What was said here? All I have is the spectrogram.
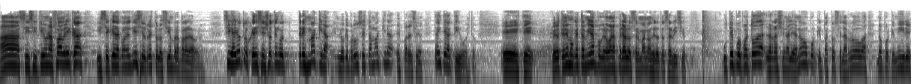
Ah, sí, sí, tiene una fábrica y se queda con el 10 y el resto lo siembra para la obra. Sí, hay otros que dicen, yo tengo tres máquinas, lo que produce esta máquina es para el Señor. Está interactivo esto. Este, pero tenemos que terminar porque nos van a esperar los hermanos del otro servicio. Usted puede poner toda la racionalidad, no porque el pastor se la roba, no porque mire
